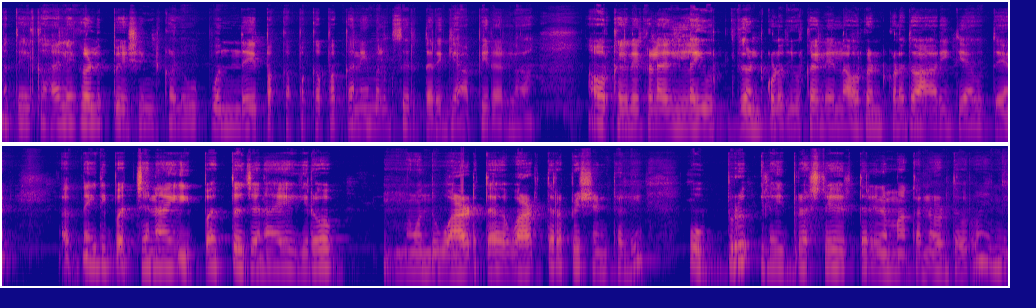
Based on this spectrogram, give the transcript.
ಮತ್ತು ಕಾಯಿಲೆಗಳ ಪೇಷೆಂಟ್ಗಳು ಒಂದೇ ಪಕ್ಕ ಪಕ್ಕ, ಪಕ್ಕನೇ ಮಲಗಿಸಿರ್ತಾರೆ, ಗ್ಯಾಪ್ ಇರಲ್ಲ. ಅವ್ರ ಕಾಯಿಲೆಗಳೆಲ್ಲ ಇವ್ರಿಗೆ ಗಂಟ್ಕೊಳ್ಳೋದು ಇವ್ರ ಕೈಲೆಲ್ಲ ಅವ್ರು ಗಂಟ್ಕೊಳ್ಳೋದು ಆ ರೀತಿ ಆಗುತ್ತೆ. ಹದಿನೈದು, ಇಪ್ಪತ್ತು ಜನ ಇಪ್ಪತ್ತು ಜನ ಇರೋ ಒಂದು ವಾರ್ಡ್ ತ, ವಾರ್ಡ್ ಥರ ಪೇಷೆಂಟಲ್ಲಿ ಒಬ್ಬರು ಇಲ್ಲ ಇಬ್ಬರು ಅಷ್ಟೇ ಇರ್ತಾರೆ ನಮ್ಮ ಕನ್ನಡದವರು. ಇನ್ನು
